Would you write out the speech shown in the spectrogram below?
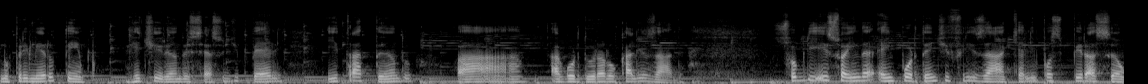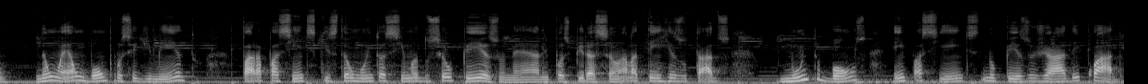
no primeiro tempo, retirando o excesso de pele e tratando a, a gordura localizada. Sobre isso ainda é importante frisar que a lipoaspiração não é um bom procedimento para pacientes que estão muito acima do seu peso, né? A lipoaspiração ela tem resultados muito bons em pacientes no peso já adequado.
